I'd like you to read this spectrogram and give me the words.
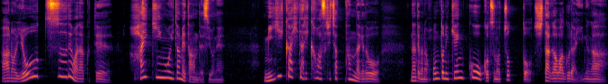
あの腰痛ではなくて背筋を痛めたんですよね。右か左か忘れちゃったんだけど何ていうかな本当に肩甲骨のちょっと下側ぐらいが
